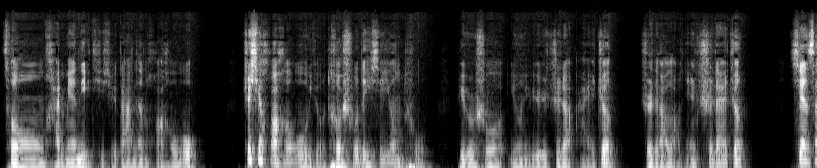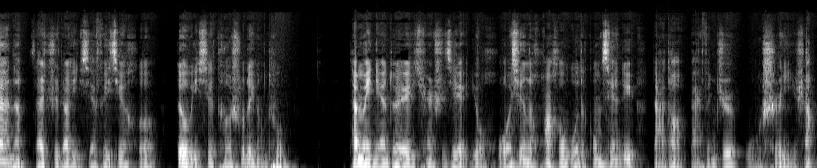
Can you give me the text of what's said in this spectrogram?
从海绵里提取大量的化合物，这些化合物有特殊的一些用途，比如说用于治疗癌症、治疗老年痴呆症，现在呢在治疗一些肺结核，都有一些特殊的用途。它每年对全世界有活性的化合物的贡献率达到百分之五十以上。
